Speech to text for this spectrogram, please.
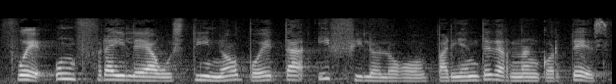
Fue un fraile agustino, poeta y filólogo, pariente de Hernán Cortés.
